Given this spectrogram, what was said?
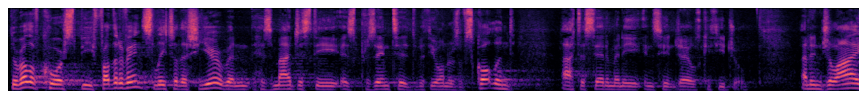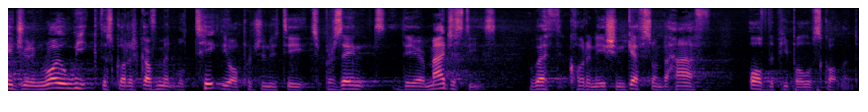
There will, of course, be further events later this year when His Majesty is presented with the honours of Scotland at a ceremony in St Giles Cathedral. And in July, during Royal Week, the Scottish Government will take the opportunity to present their Majesties with coronation gifts on behalf of the people of Scotland.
